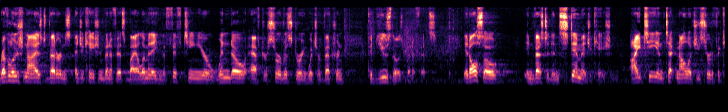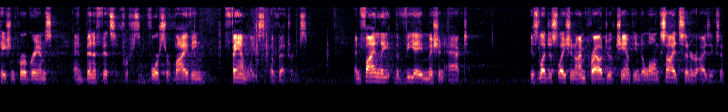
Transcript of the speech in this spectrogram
revolutionized veterans' education benefits by eliminating the 15 year window after service during which a veteran could use those benefits. It also invested in STEM education, IT and technology certification programs, and benefits for, for surviving families of veterans. And finally, the VA Mission Act is legislation I'm proud to have championed alongside Senator Isakson.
